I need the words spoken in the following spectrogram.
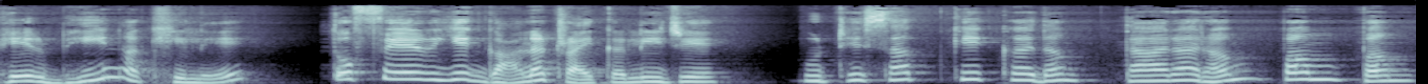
फिर भी ना खिले तो फिर ये गाना ट्राई कर लीजिए। उठे सबके कदम तारा रम पम पम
